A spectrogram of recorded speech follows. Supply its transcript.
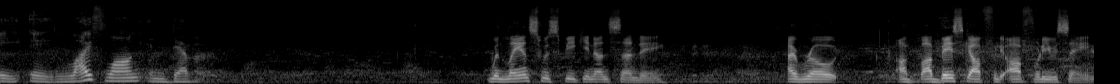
a, a lifelong endeavor when Lance was speaking on Sunday, I wrote uh, uh, basically off, off what he was saying.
